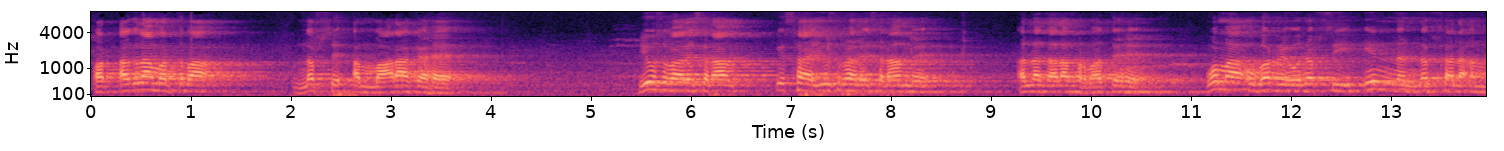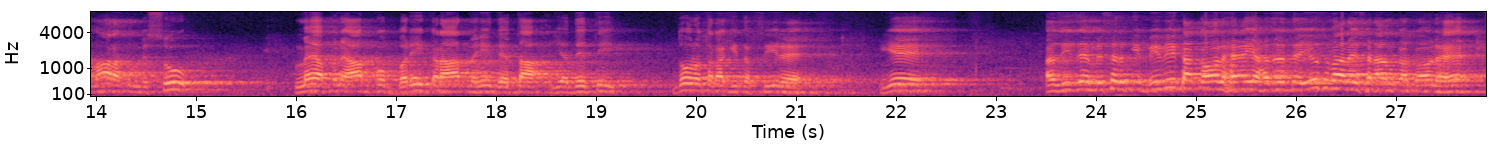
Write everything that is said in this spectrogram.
اور اگلا مرتبہ نفس امارہ کا ہے۔ یوسف علیہ السلام، قصہ یوسف علیہ السلام میں اللہ تعالیٰ فرماتے ہیں وہ ما ابر و نفسی ان نفس المارہ تم بسو میں اپنے آپ کو بری قرار نہیں دیتا یا دیتی، دونوں طرح کی تفسیر ہے۔ یہ عزیز مصر کی بیوی کا قول ہے یا حضرت یوسف علیہ السلام کا قول ہے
